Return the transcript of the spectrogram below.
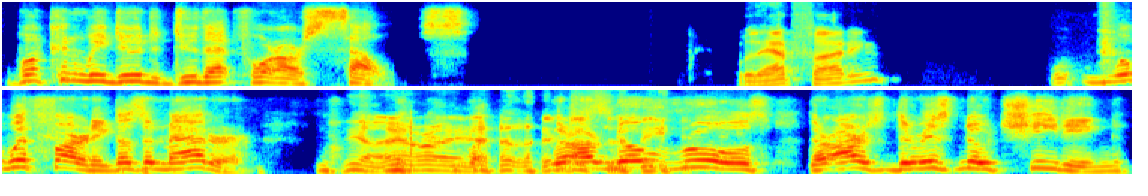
what can we do to do that for ourselves? Without fighting. With farting. Doesn't matter. Yeah, all right. there are no rules. There are there is no cheating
